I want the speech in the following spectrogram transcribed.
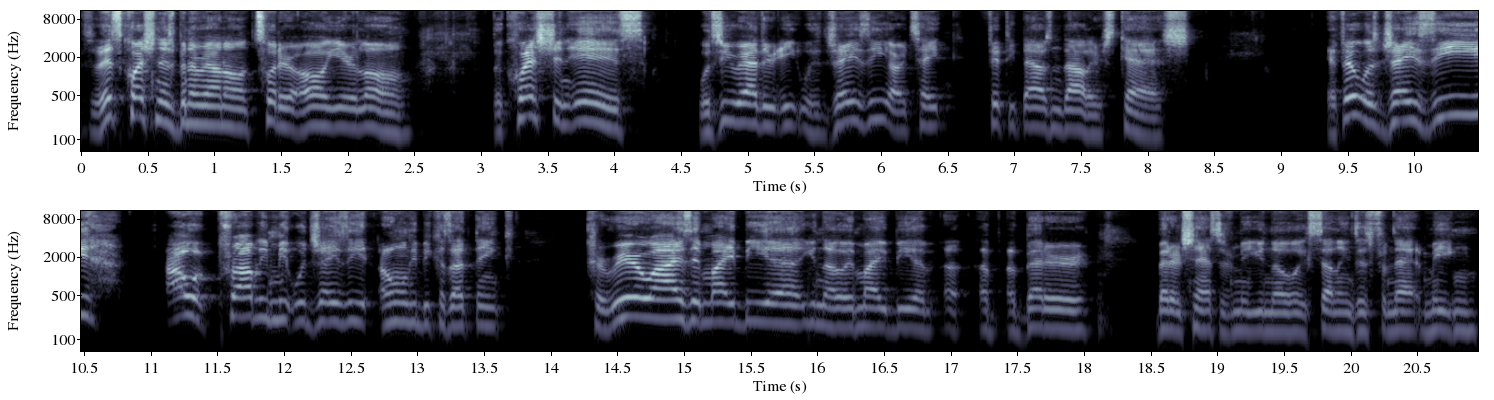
So this question has been around on Twitter all year long. The question is: Would you rather eat with Jay Z or take fifty thousand dollars cash? If it was Jay Z, I would probably meet with Jay Z only because I think career wise, it might be a you know it might be a, a, a better better chance of me you know excelling just from that meeting,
